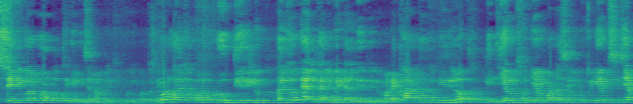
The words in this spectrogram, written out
শ্রেণি বরাবর উপর থেকে নিচে নামলে কি পরিবর্তন? এবার হয়তো কোনো গ্রুপ দিয়ে দিল হয়তো অ্যালকালি মেটাল দিয়ে দিল মানে খাট ধাতু দিয়ে দিল lithium sodium potassium rubidium caesium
